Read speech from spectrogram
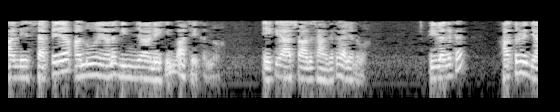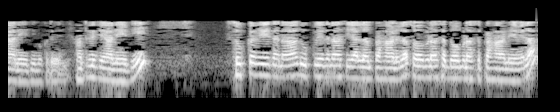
අනේ සැපය අනුව යන විඥානයකින් වාසය කරනවා. ඒකේ ආස්වාද සාගත වැළෙනවා. ඊළඟට හතරවෙනි ධානයේදී මොකද වෙන්නේ? හතරවෙනි ධානයේදී සුඛ වේදනා දුක් වේදනා සියල්ලම ප්‍රහාණය වෙලා සෝමනස දෝමනස ප්‍රහාණය වෙලා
